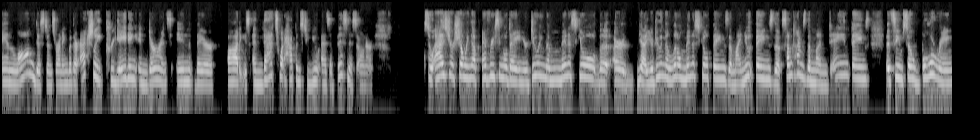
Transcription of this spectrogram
and long distance running but they're actually creating endurance in their bodies and that's what happens to you as a business owner so as you're showing up every single day and you're doing the minuscule the or yeah you're doing the little minuscule things the minute things the sometimes the mundane things that seem so boring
